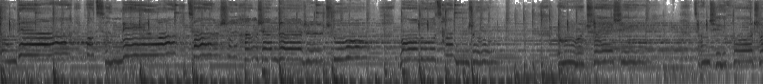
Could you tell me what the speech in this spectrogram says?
永别啊，我曾凝望，曾是航向的日出，陌路残烛，容我吹熄，藏起火种，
